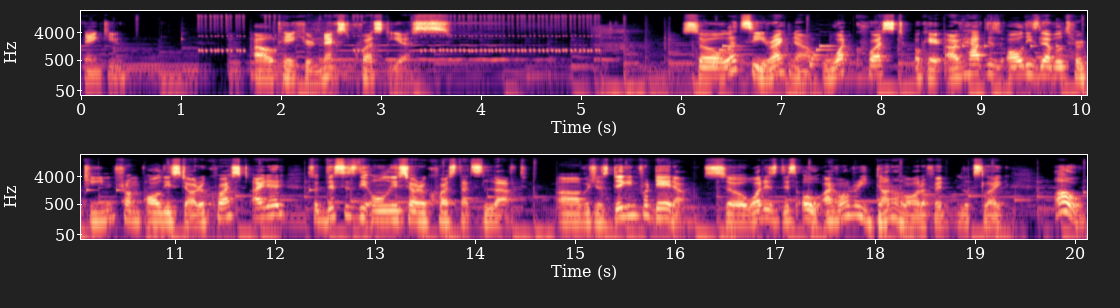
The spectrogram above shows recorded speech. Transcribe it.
Thank you. I'll take your next quest, yes. So let's see right now what quest okay I've had this all these level 13 from all these starter quests I did. So this is the only starter quest that's left uh, which is digging for data. So what is this? Oh I've already done a lot of it looks like. Oh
